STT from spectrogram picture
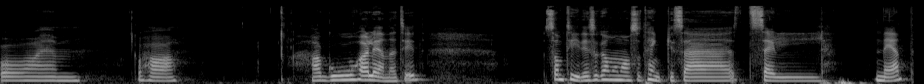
og, og ha, ha, god alenetid. Samtidig så kan man også tenke seg selv ned.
